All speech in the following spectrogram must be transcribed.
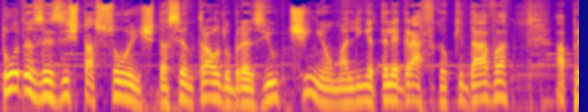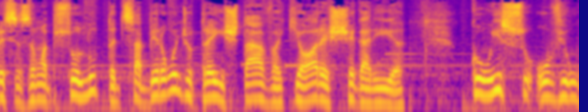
todas as estações da Central do Brasil tinham uma linha telegráfica, o que dava a precisão absoluta de saber onde o trem estava e que horas chegaria. Com isso, houve um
